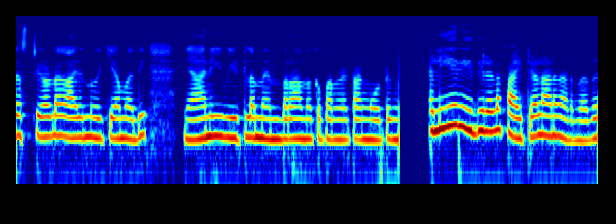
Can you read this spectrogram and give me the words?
ഗസ്റ്റുകളുടെ കാര്യം നോക്കിയാൽ മതി. ഞാൻ ഈ വീട്ടിലെ മെമ്പറാന്നൊക്കെ പറഞ്ഞിട്ട് അങ്ങോട്ടും വലിയ രീതിയിലുള്ള ഫൈറ്റുകളാണ് നടന്നത്.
